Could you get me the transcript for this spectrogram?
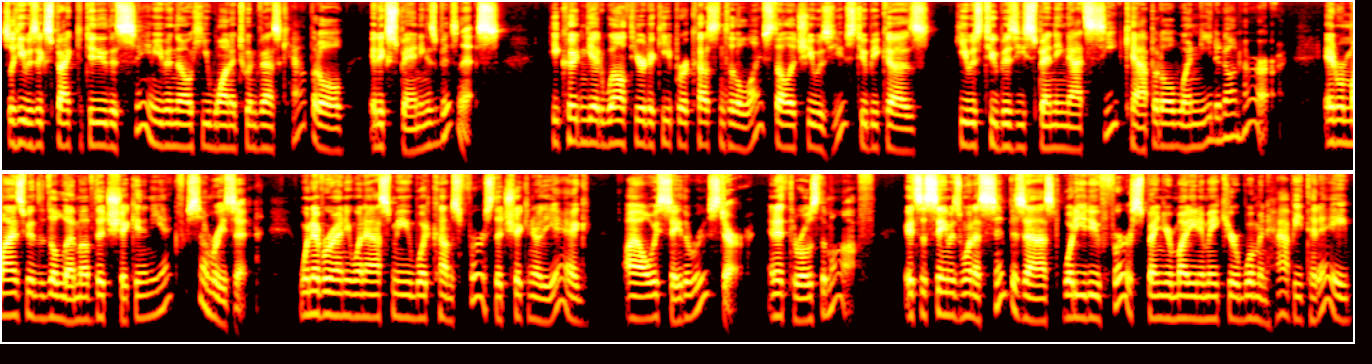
so he was expected to do the same even though he wanted to invest capital in expanding his business he couldn't get wealthier to keep her accustomed to the lifestyle that she was used to because he was too busy spending that seed capital when needed on her. It reminds me of the dilemma of the chicken and the egg for some reason. Whenever anyone asks me what comes first, the chicken or the egg, I always say the rooster, and it throws them off. It's the same as when a simp is asked, What do you do first? Spend your money to make your woman happy today,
